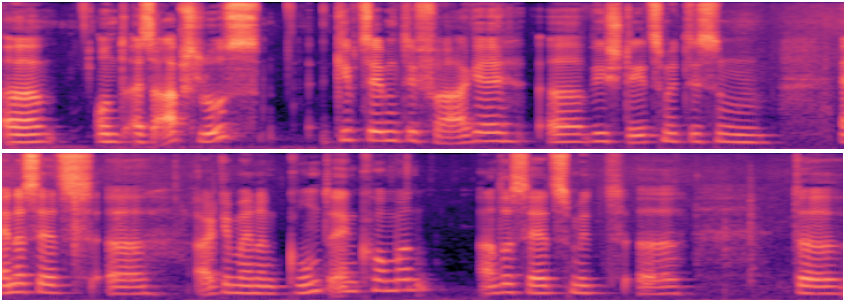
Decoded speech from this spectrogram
Äh, und als Abschluss gibt es eben die Frage, äh, wie steht es mit diesem einerseits äh, allgemeinen Grundeinkommen, andererseits mit der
